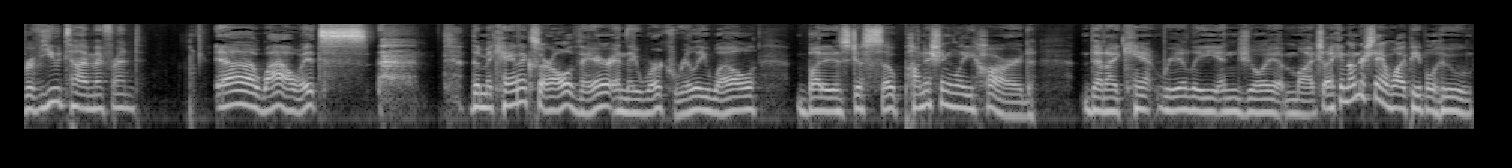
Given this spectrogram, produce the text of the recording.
Review time, my friend. Uh, wow, it's the mechanics are all there and they work really well, but it is just so punishingly hard that I can't really enjoy it much. I can understand why people who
